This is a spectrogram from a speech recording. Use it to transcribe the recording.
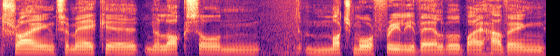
trying to make a naloxone much more freely available by having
